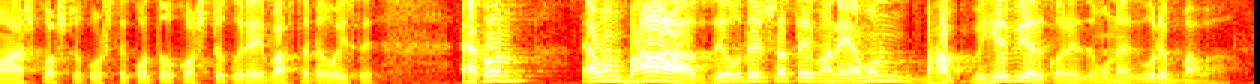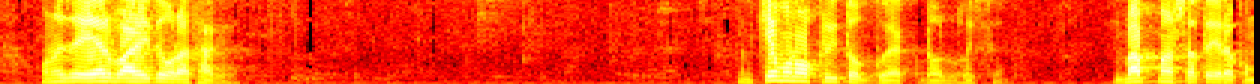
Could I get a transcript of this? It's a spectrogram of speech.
মাস কষ্ট করছে, কত কষ্ট করে এই বাচ্চাটা হয়েছে। এখন এমন ভাব যে ওদের সাথে মানে এমন ভাব বিহেভিয়ার করে যে মনে হয়, ওরে বাবা। মনে হয় যে এর বাড়িতে ওরা থাকে। মানে কেমন অকৃতজ্ঞ এক দল হয়েছে। বাপ মার সাথে এরকম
